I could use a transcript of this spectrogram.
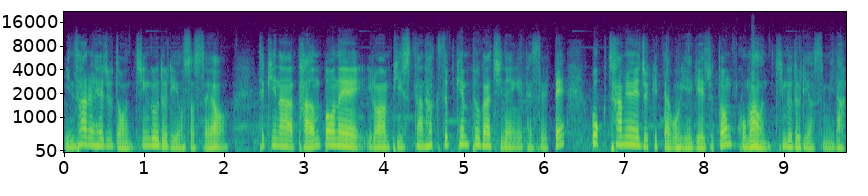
인사를 해주던 친구들이었었어요. 특히나 다음번에 이러한 비슷한 학습 캠프가 진행이 됐을 때 꼭 참여해주겠다고 얘기해주던 고마운 친구들이었습니다.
